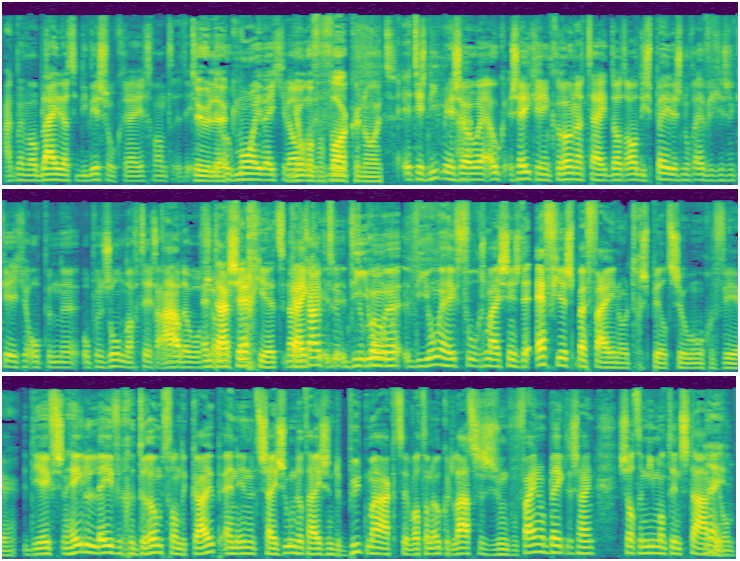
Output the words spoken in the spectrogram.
Maar ik ben wel blij dat hij die wissel kreeg, want het is ook mooi, weet je wel. Jongen van Varkenoord. Het is niet meer zo, ook zeker in coronatijd, dat al die spelers nog eventjes een keertje op een, eh, op een zondag tegen Nou, ADO of en zo. daar zeg je het. Kijk, toe- die, jongen, die jongen heeft volgens mij sinds de F'jes bij Feyenoord gespeeld, zo ongeveer. Die heeft zijn hele leven gedroomd van de Kuip. En in het seizoen dat hij zijn debuut maakte, wat dan ook het laatste seizoen voor Feyenoord bleek te zijn, zat er niemand in het stadion.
